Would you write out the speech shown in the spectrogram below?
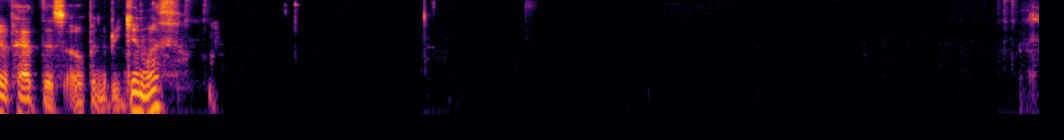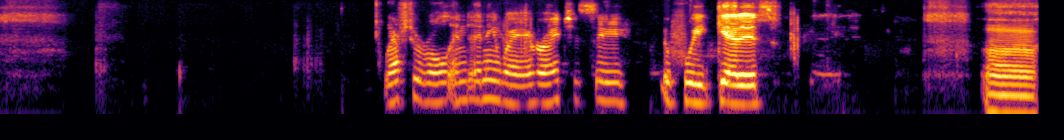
Should have had this open to begin with. we have to roll in anyway, right? To see if we get it. Uh,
